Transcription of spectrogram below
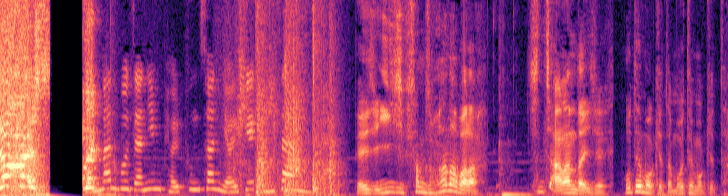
야 씨! 만보자님 별풍선 10개 감사합니다. 내 이제 23성 하나 봐라 진짜 안 한다 이제. 못해 먹겠다 못해 먹겠다.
